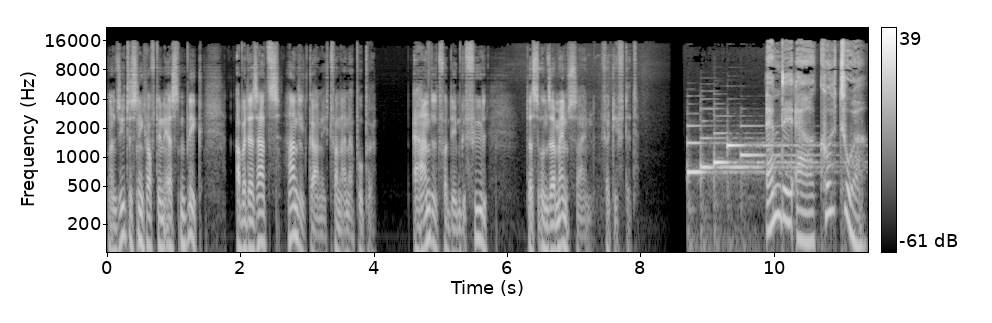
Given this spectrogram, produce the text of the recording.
Man sieht es nicht auf den ersten Blick, aber der Satz handelt gar nicht von einer Puppe. Er handelt von dem Gefühl, das unser Menschsein vergiftet. NDR Kultur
